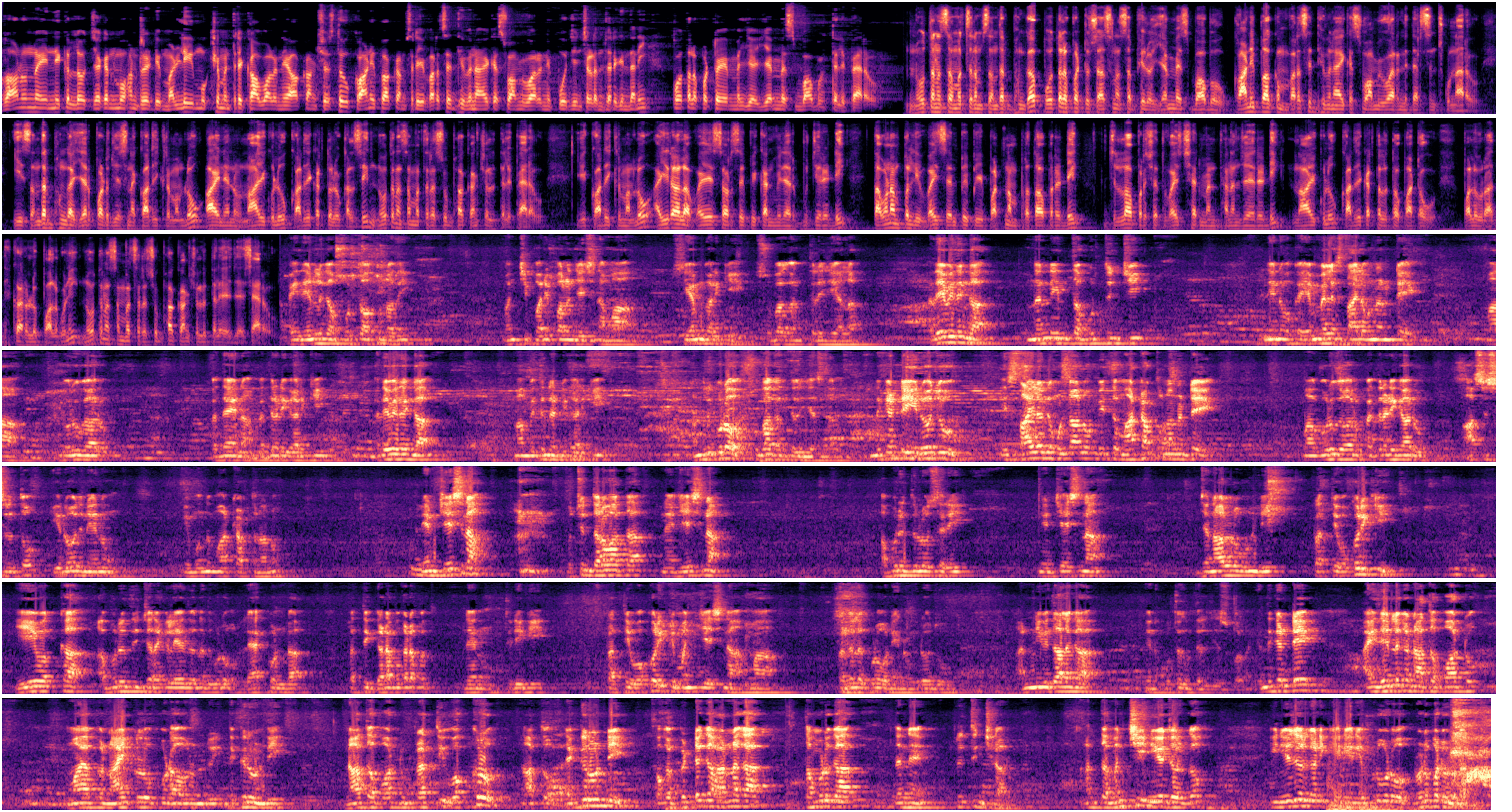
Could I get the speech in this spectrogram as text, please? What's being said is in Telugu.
రానున్న ఎన్నికల్లో జగన్మోహన్ రెడ్డి మళ్ళీ ముఖ్యమంత్రి కావాలని ఆకాంక్షిస్తూ కాణిపాకం శ్రీ వరసిద్ధి వినాయక స్వామి వారిని పూజించడం జరిగిందని పోతలపట్టు ఎమ్మెల్యే ఎంఎస్ బాబు తెలిపారు. నూతన సంవత్సరం సందర్భంగా పూతలపట్టు శాసనసభ్యులు ఎంఎస్ బాబు కాణిపాకం వరసిద్ధి వినాయక స్వామి వారిని దర్శించుకున్నారు. ఈ సందర్భంగా ఏర్పాటు చేసిన కార్యక్రమంలో ఆయనను నాయకులు కార్యకర్తలు కలిసి నూతన సంవత్సర శుభాకాంక్షలు తెలిపారు. ఈ కార్యక్రమంలో Irala YSRCP convener Bujji Reddy Thavanampalli vice MPP Patnam Pratap Reddy జిల్లా పరిషత్ వైస్ చైర్మన్ ధనంజయ రెడ్డి నాయకులు కార్యకర్తలతో పాటు పలువురు అధికారులు పాల్గొని నూతన సంవత్సర శుభాకాంక్షలు తెలియజేశారు. ఐదేళ్ళుగా పూర్తవుతున్నది. మంచి పరిపాలన చేసిన మా సీఎం గారికి శుభాకాంక్షలు తెలియజేయాలా? అదేవిధంగా నన్ను ఇంత గుర్తించి నేను ఒక ఎమ్మెల్యే స్థాయిలో ఉన్నానంటే మా గురువు గారు పెద్ద ఆయన పెద్దరెడ్డి గారికి అదేవిధంగా మా మిథున్ రెడ్డి గారికి అందరూ కూడా శుభాకాంక్షలు తెలియజేస్తాను. ఎందుకంటే ఈరోజు ఈ స్థాయిలోనే ఉన్నాను మీతో మాట్లాడుతున్నానంటే మా గురుగారు పెద్దరెడ్డి గారు ఆశీస్సులతో ఈరోజు నేను మీ ముందు మాట్లాడుతున్నాను. నేను చేసిన వచ్చిన తర్వాత నేను చేసిన అభివృద్ధిలో సరి నేను చేసిన జనాల్లో ఉండి ప్రతి ఒక్కరికి ఏ ఒక్క అభివృద్ధి జరగలేదు అన్నది కూడా లేకుండా ప్రతి గడప గడప నేను తిరిగి ప్రతి ఒక్కరికి మంచి చేసిన మా ప్రజలకు కూడా నేను ఈరోజు అన్ని విధాలుగా నేను కృతజ్ఞతలు తెలియజేసుకోవాలి. ఎందుకంటే ఐదేళ్ళుగా నాతో పాటు మా యొక్క నాయకులు కూడా ఉండి దగ్గర ఉండి నాతో పాటు ప్రతి ఒక్కరూ నాతో దగ్గరుండి ఒక బిడ్డగా అన్నగా తమ్ముడుగా దాన్ని ప్రీతించినారు. అంత మంచి నియోజకవర్గం. ఈ నియోజకవర్గానికి నేను ఎప్పుడు కూడా రుణపడి ఉంటాను.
